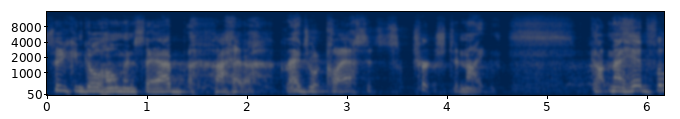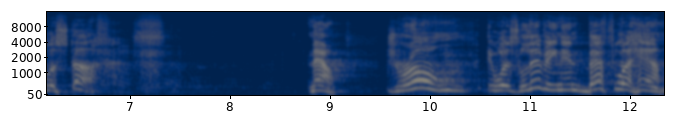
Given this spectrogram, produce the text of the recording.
So you can go home and say, I, I had a graduate class at church tonight. Got my head full of stuff. Now, Jerome was living in Bethlehem.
